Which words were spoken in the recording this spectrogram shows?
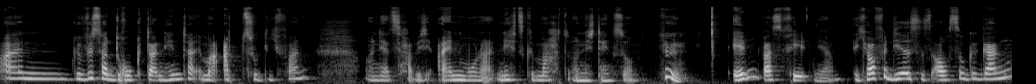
ein gewisser Druck dann hinter, immer abzuliefern. Und jetzt habe ich einen Monat nichts gemacht und ich denke so, hm, irgendwas fehlt mir. Ich hoffe, dir ist es auch so gegangen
